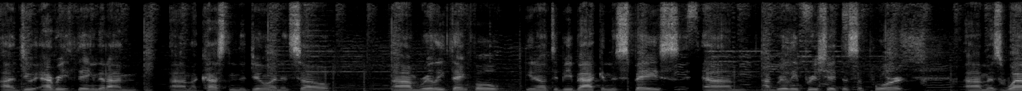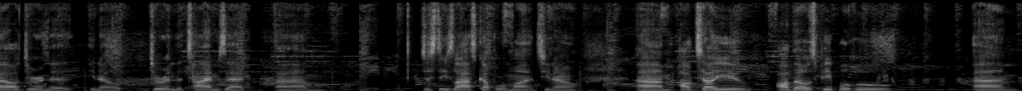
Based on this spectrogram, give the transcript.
uh, do everything that I'm um, accustomed to doing. And so, I'm really thankful, you know, to be back in the space. Um, I really appreciate the support um, as well during the, you know, during the times that um, just these last couple of months. You know, um, I'll tell you, all those people who um,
